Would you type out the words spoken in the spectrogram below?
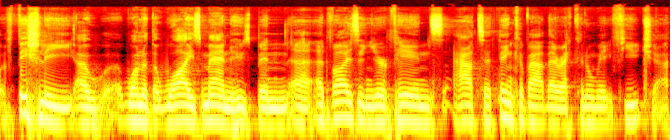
are officially uh, one of the wise men who's been uh, advising Europeans how to think about their economic future.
